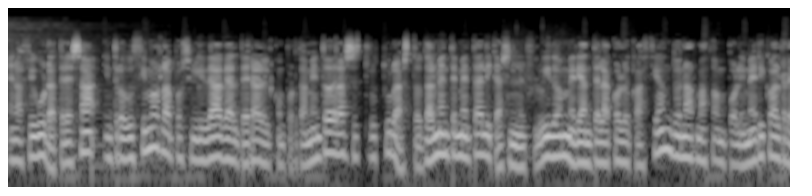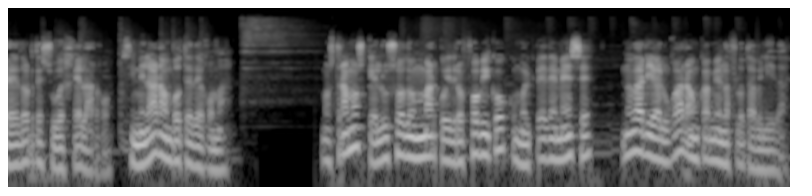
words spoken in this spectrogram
En la figura 3A introducimos la posibilidad de alterar el comportamiento de las estructuras totalmente metálicas en el fluido mediante la colocación de un armazón polimérico alrededor de su eje largo, similar a un bote de goma. Mostramos que el uso de un marco hidrofóbico como el PDMS no daría lugar a un cambio en la flotabilidad.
